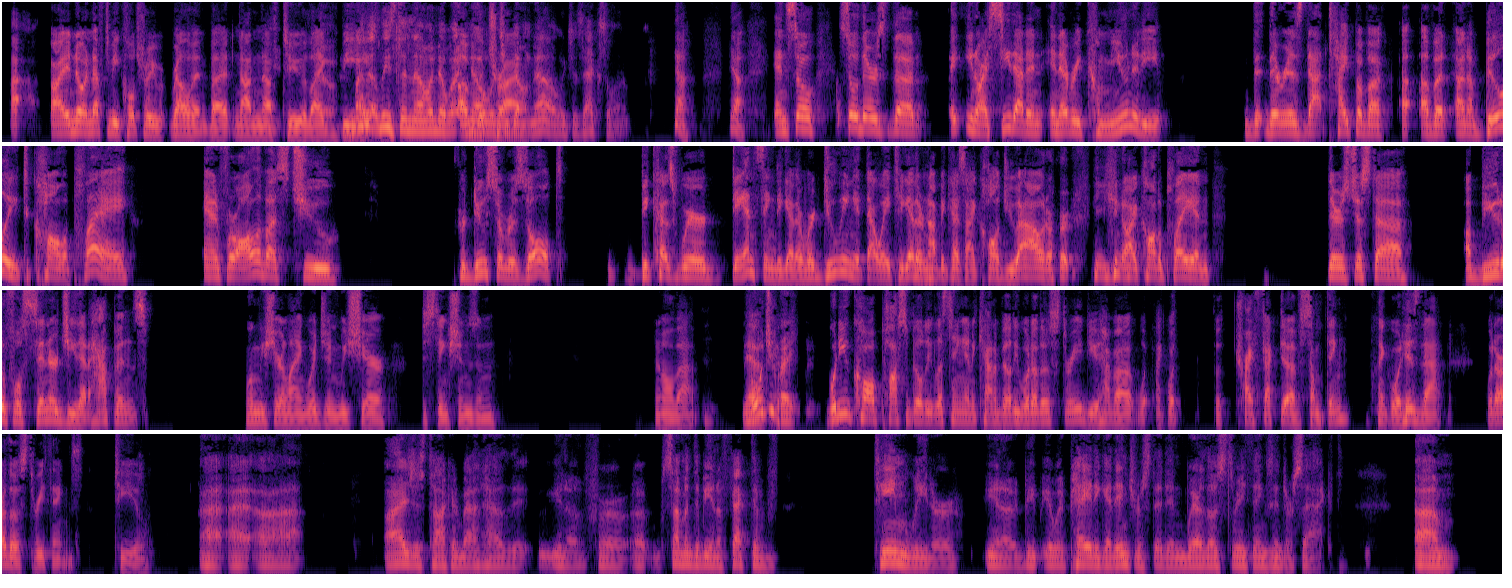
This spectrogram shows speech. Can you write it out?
I, I know enough to be culturally relevant but not enough to like be but at least to know, know, what, know what tribe. you don't know, which is excellent. Yeah, yeah, and so, so there's the, you know, I see that in, in every community, th- there is that type of a, of a, an ability to call a play and for all of us to produce a result because we're dancing together. We're doing it that way together, not because I called you out or, you know, I called a play and there's just a, a beautiful synergy that happens when we share language and we share distinctions and, and all that. Yeah, would you- great. What do you call possibility, listening, and accountability? What are those three? Do you have a what, like what the trifecta of something? Like what is that? What are those three things to you? I, I, uh, I was just talking about how the, you know, for uh, someone to be an effective team leader, you know, it'd be, it would pay to get interested in where those three things intersect. Um,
